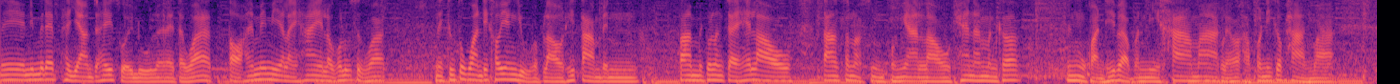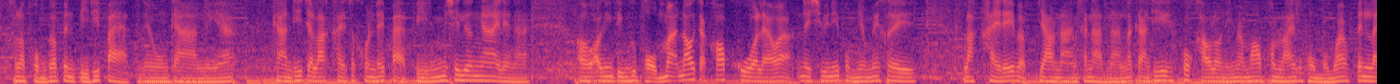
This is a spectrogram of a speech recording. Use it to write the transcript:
นี่นี่ไม่ได้พยายามจะให้สวยหรูเลย แต่ว่าต่อให้ไม่มีอะไรให้ เราก็รู้สึกว่าในทุกๆวันที่เขายังอยู่กับเราที่ตามเป็นตามเป็นกำลังใจให้เราตามสนับสนุนผลงานเรา แค่นั้นมันก็เป็นของขวัญที่แบบมันมีค่ามากแล้วครับเพราะนี่ก็ผ่านมาสำหรับผมก็เป็นปีที่ 8 ในวงการอะไรเงี้ยการที่จะรักใครสักคนได้ 8 ปีนี่ไม่ใช่เรื่องง่ายเลยนะ เอาเอาจริงๆคือผมอะนอกจากครอบครัวแล้วอะในชีวิตนี้ผมยังไม่เคยรักใครได้แบบยาวนานขนาดนั้น และการที่พวกเขาเหล่านี้มามอบความรักให้กับผมผมว่าเป็นอะไร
